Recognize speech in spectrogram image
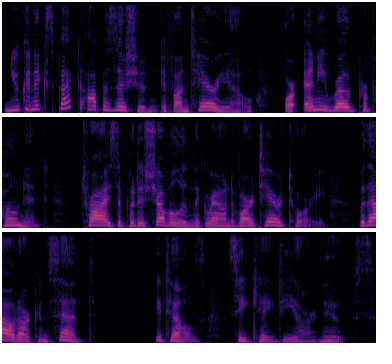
You can expect opposition if Ontario, or any road proponent, tries to put a shovel in the ground of our territory without our consent, he tells CKDR News.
